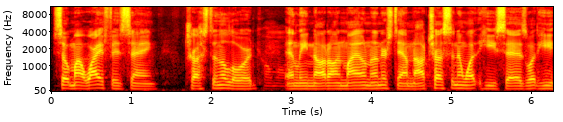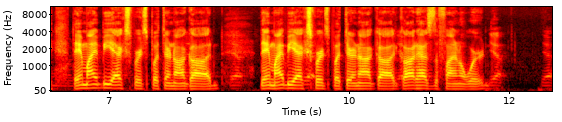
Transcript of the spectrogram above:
So my wife is saying, trust in the Lord and lean not on my own understanding. I'm not mm-hmm. trusting in what he says, what he they might be experts, but they're not God. They might be experts, but they're not God. God has the final word. Yeah. Yeah.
